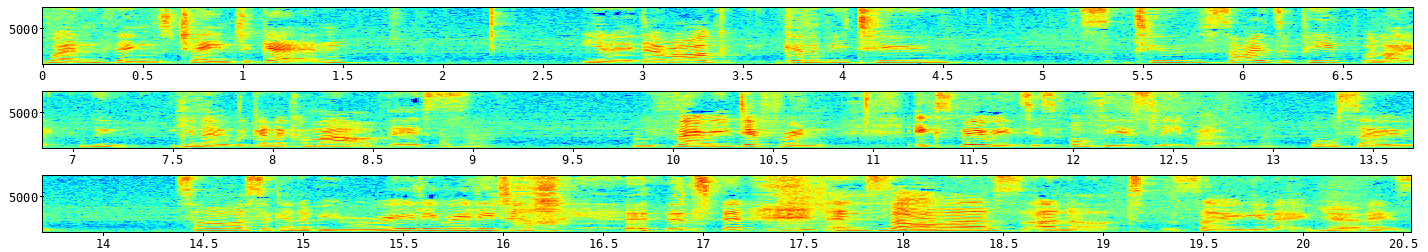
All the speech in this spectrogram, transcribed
when things change again, you know there are going to be two two sides of people like we you know we're going to come out of this Mhm. with very different experiences obviously but Mm-hmm. also some of us are going to be really really tired and some Yeah. of us are not so you know Yeah. it's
